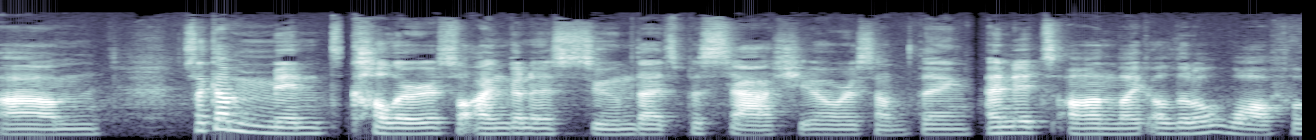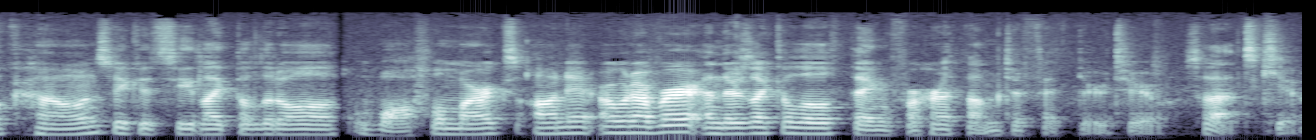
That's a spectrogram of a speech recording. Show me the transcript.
Um, it's like a mint color, so I'm gonna assume that it's pistachio or something. And it's on like a little waffle cone, so you can see like the little waffle marks on it or whatever. And there's like a little thing for her thumb to fit through too, so that's cute.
